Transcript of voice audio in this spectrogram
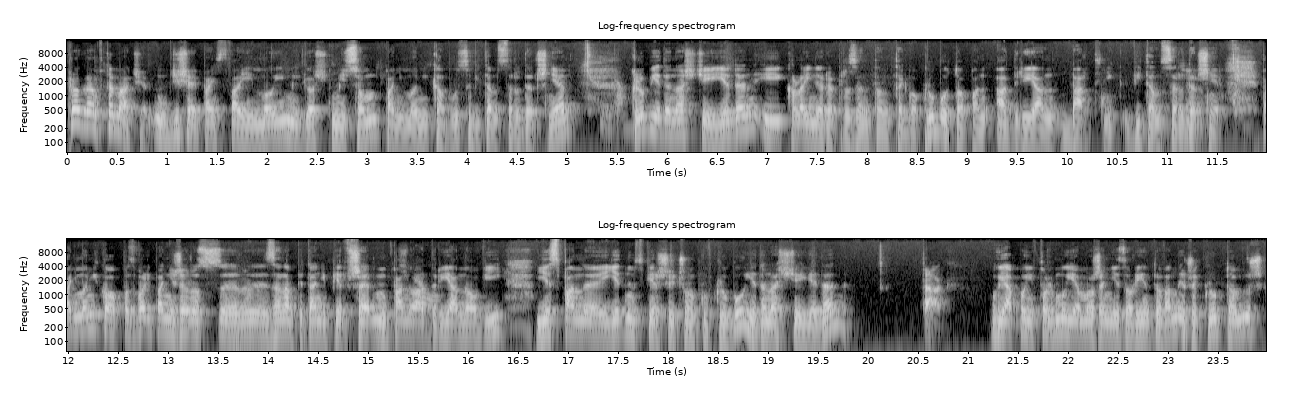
Program w temacie. Dzisiaj Państwa i moimi gośćmi są pani Monika Wóz. Witam serdecznie. Witam. Klub 11.1 i kolejny reprezentant tego klubu to pan Adrian Bartnik. Witam serdecznie. Pani Moniko, pozwoli Pani, że roz, zadam pytanie pierwsze panu Śmiało. Adrianowi. Jest Pan jednym z pierwszych członków klubu 11.1? Tak. Bo ja poinformuję może niezorientowanych, że klub to już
